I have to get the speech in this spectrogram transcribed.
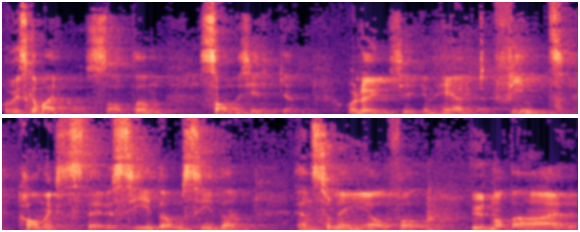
Og vi skal merke oss at den sanne kirke og løgnkirken helt fint kan eksistere side om side, enn så lenge iallfall, uten at det er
